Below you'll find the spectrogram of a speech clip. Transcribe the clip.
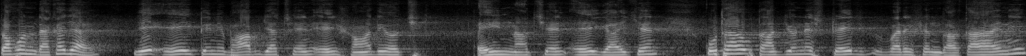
তখন দেখা যায় যে এই তিনি ভাব যাচ্ছেন এই সমাধি হচ্ছে এই নাচছেন, এই গাইছেন। কোথাও তার জন্য স্টেজ প্রিপারেশন দরকার হয়নি।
